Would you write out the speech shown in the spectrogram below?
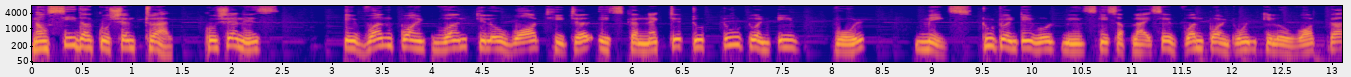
Now see the question 12. Question is, a 1.1 kilowatt heater is connected to 220 volt means 220 volt means की सप्लाई से 1.1 किलोवाट का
